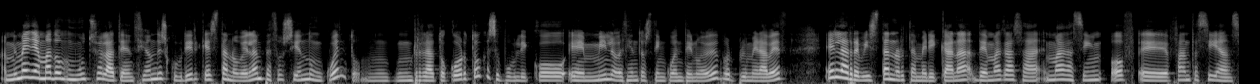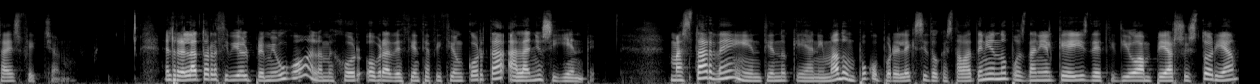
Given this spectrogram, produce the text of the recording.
A mí me ha llamado mucho la atención descubrir que esta novela empezó siendo un cuento, un, relato corto que se publicó en 1959 por primera vez en la revista norteamericana The Magazine of eh, Fantasy and Science Fiction. El relato recibió el premio Hugo a la mejor obra de ciencia ficción corta al año siguiente. Más tarde, y entiendo que animado un poco por el éxito que estaba teniendo, pues Daniel Case decidió ampliar su historia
